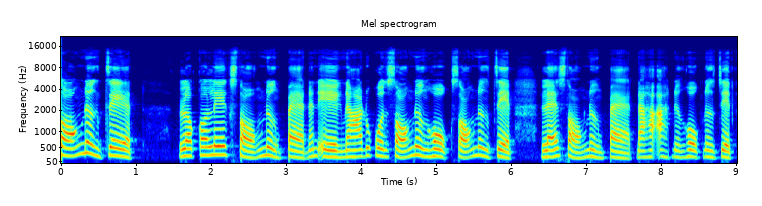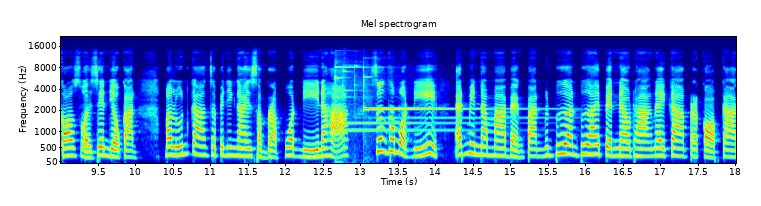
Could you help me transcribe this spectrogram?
217 แล้วก็เลข 218 นั่นเองนะคะทุกคน 216 217 และ 218 นะคะอะ16 17 ก็สวยเช่นเดียวกัน มาลุ้นการจะเป็นยังไงสำหรับงวดนี้นะคะ ซึ่งทั้งหมดนี้แอดมินนำมาแบ่งปันเพื่อนๆ เพื่อให้เป็นแนวทางในการประกอบการ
